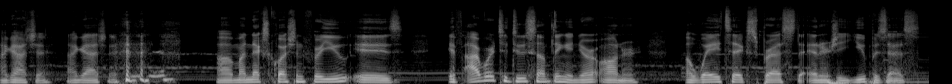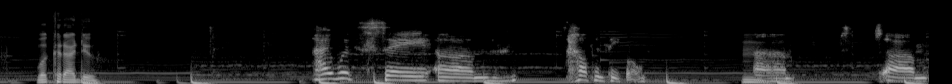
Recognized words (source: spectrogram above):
I gotcha. I gotcha. Mm-hmm. uh, my next question for you is: If I were to do something in your honor, a way to express the energy you possess, what could I do? I would say um, helping people. Mm. Um, um,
